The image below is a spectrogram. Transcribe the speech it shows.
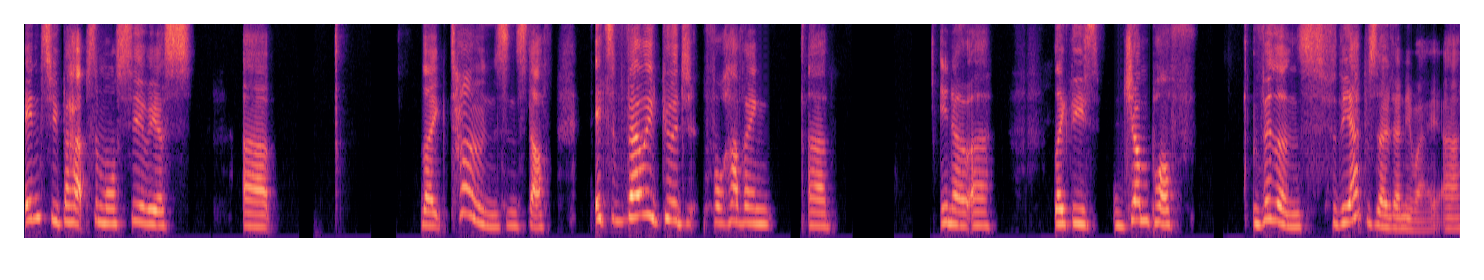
into perhaps a more serious uh like tones and stuff it's very good for having uh you know uh like these jump off villains for the episode anyway uh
